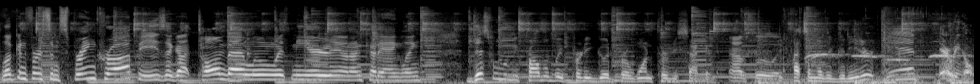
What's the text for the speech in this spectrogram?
Looking for some spring crappies. I got Tom Van Leeuwen with me here today on Uncut Angling. This one would be probably pretty good for a 132nd. Absolutely. That's another good eater. And there we go.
